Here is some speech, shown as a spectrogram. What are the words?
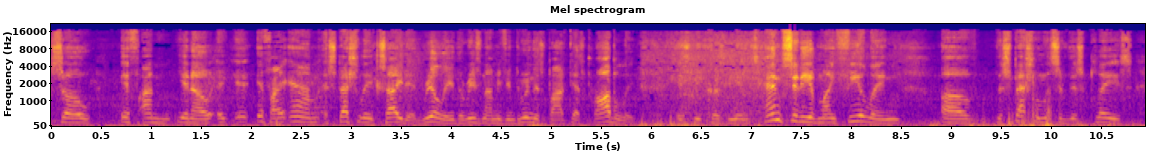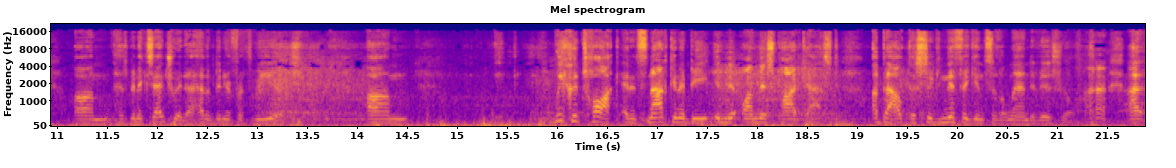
So if I'm, you know, if I am especially excited, really, the reason I'm even doing this podcast probably is because the intensity of my feeling of the specialness of this place um, has been accentuated. I haven't been here for three years. Um, we could talk, and it's not going to be the, on this podcast, about the significance of the land of Israel uh,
